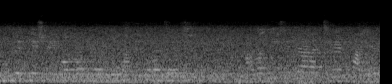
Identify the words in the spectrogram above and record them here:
ওদেরকে সেইভাবে ভাগ করা যায় আমাদের যেটা আছে ফায়ার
